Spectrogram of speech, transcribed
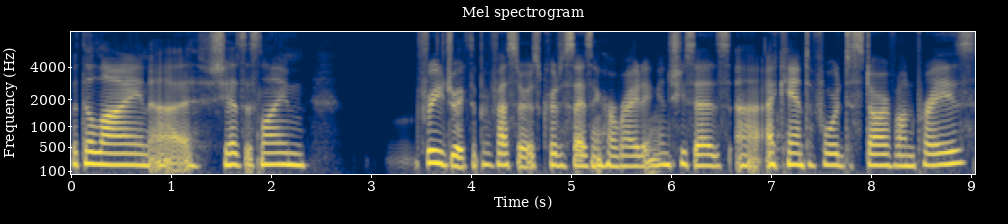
but the line, uh, she has this line. Friedrich, the professor, is criticizing her writing, and she says, uh, "I can't afford to starve on praise."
